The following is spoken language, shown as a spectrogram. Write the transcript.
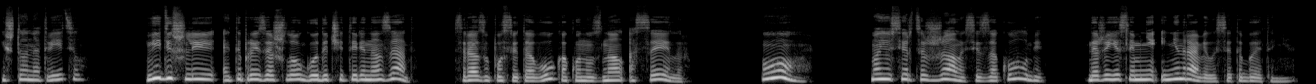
И что он ответил? «Видишь ли, это произошло года четыре назад, сразу после того, как он узнал о Сейлор. О, мое сердце сжалось из-за Колби, даже если мне и не нравилось это Беттани.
